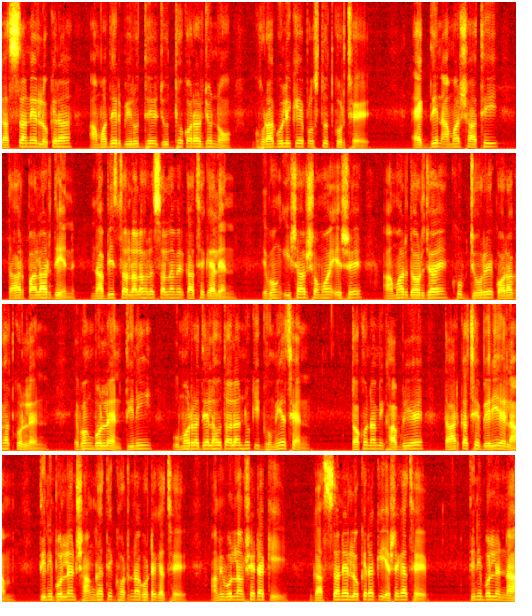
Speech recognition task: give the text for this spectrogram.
গাস্সানের লোকেরা আমাদের বিরুদ্ধে যুদ্ধ করার জন্য ঘোড়াগুলিকে প্রস্তুত করছে। একদিন আমার সাথী তার পালার দিন নাবিজ সাল্লাহ সাল্লামের কাছে গেলেন এবং ঈশার সময় এসে আমার দরজায় খুব জোরে করাঘাত করলেন এবং বললেন, তিনি উমর রদিয়াল্লাহ তাল্লাহ্ন কি ঘুমিয়েছেন? তখন আমি ঘাবড়িয়ে তার কাছে বেরিয়ে এলাম। তিনি বললেন, সাংঘাতিক ঘটনা ঘটে গেছে। আমি বললাম, সেটা কি? গাস্সানের লোকেরা কি এসে গেছে? তিনি বললেন, না,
